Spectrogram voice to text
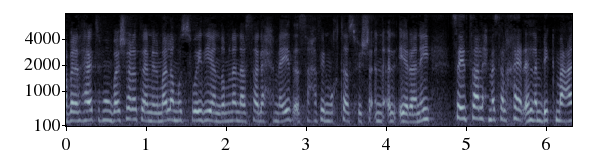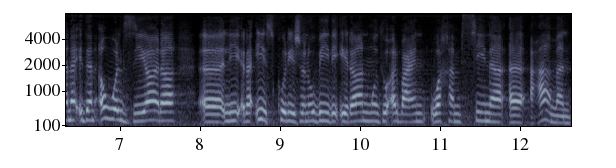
عبر الهاتف مباشرة من الملم السويدي ينضم لنا صالح حميد الصحفي المختص في الشأن الإيراني. سيد صالح مساء الخير. أهلا بك معنا. إذا أول زيارة آه، لرئيس كوريا الجنوبي لإيران منذ 54 آه، عاما.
